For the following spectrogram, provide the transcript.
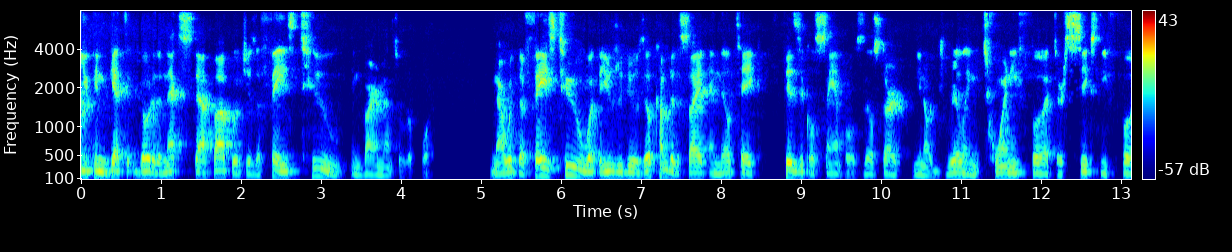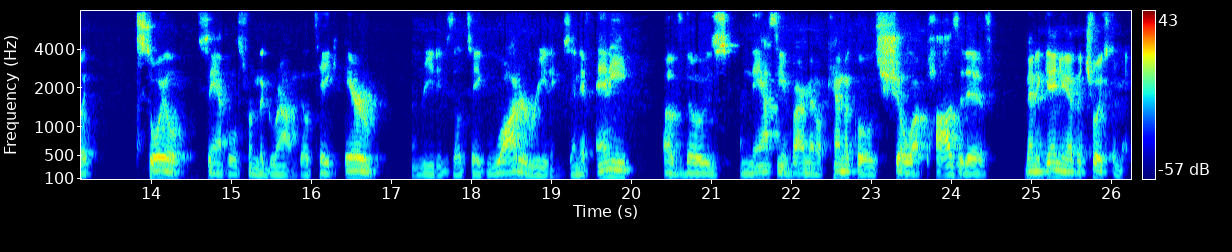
you can get to go to the next step up, which is a phase two environmental report. Now with the phase two, what they usually do is they'll come to the site and they'll take physical samples. They'll start, you know, drilling 20 foot or 60 foot soil samples from the ground. They'll take air readings. They'll take water readings. And if any of those nasty environmental chemicals show up positive, then again, you have a choice to make.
